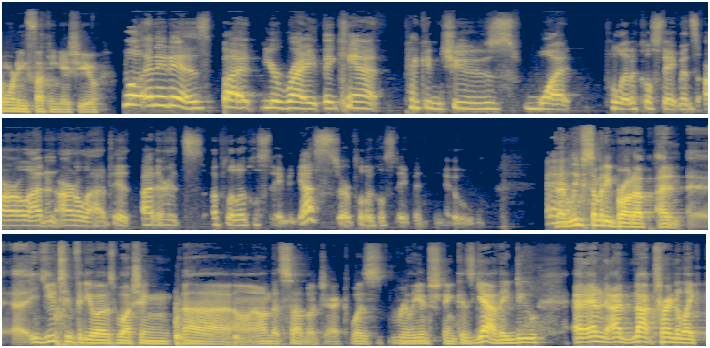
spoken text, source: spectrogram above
thorny fucking issue. Well, and it is, but you're right. They can't pick and choose what political statements are allowed and aren't allowed. It, either it's a political statement yes or a political statement no. And I believe somebody brought up a, a YouTube video I was watching uh, on on the subject was really interesting because yeah, they do, and, and I'm not trying to like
